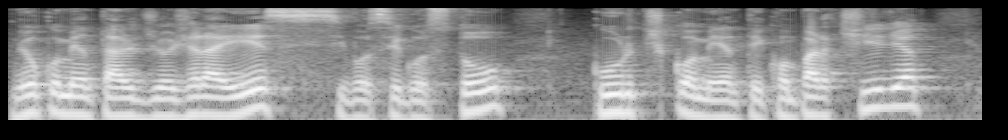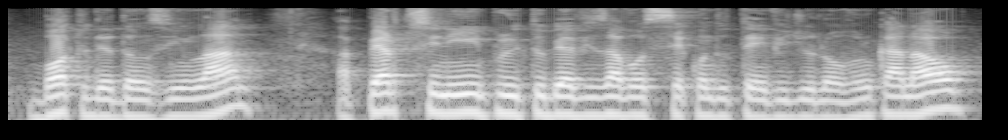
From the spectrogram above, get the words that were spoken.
Meu comentário de hoje era esse. Se você gostou, curte, comenta e compartilha. Bota o dedãozinho lá. Aperta o sininho para o YouTube avisar você quando tem vídeo novo no canal.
